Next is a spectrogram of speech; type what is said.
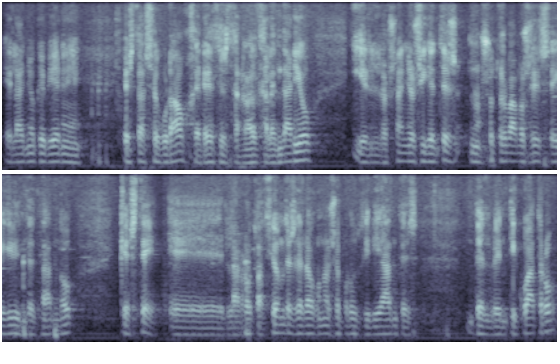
El año que viene está asegurado, Jerez estará en el calendario y en los años siguientes nosotros vamos a seguir intentando que esté. Eh, la rotación desde luego no se produciría antes del 24,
